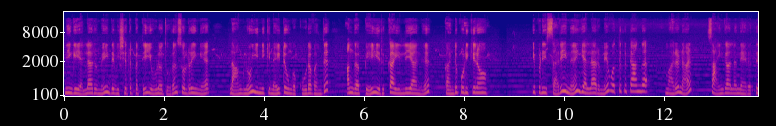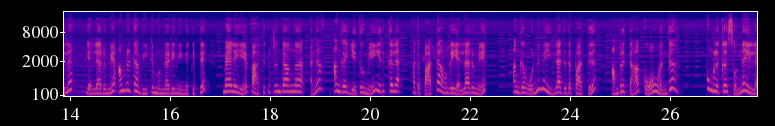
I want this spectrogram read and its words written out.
நீங்க எல்லாருமே இந்த விஷயத்த பத்தி இவ்வளவு தூரம் சொல்றீங்க. நாங்களும் இன்னைக்கு நைட்டு உங்க கூட வந்து அங்க பேய் இருக்கா இல்லையான்னு கண்டுபிடிக்கிறோம். இப்படி சரின்னு எல்லாருமே ஒத்துக்கிட்டாங்க. மறுநாள் சாயங்கால நேரத்துல எல்லாருமே அமிர்தா வீட்டு முன்னாடி நின்னுக்கிட்டு மேலேயே பாத்துக்கிட்டு இருந்தாங்க. ஆனா அங்க எதுவுமே இருக்கல. அத பார்த்து அவங்க எல்லாருமே அங்க ஒண்ணுமே இல்லாதத பார்த்து அமிர்தா கோவம் வந்து உங்களுக்கு சொன்ன இல்ல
